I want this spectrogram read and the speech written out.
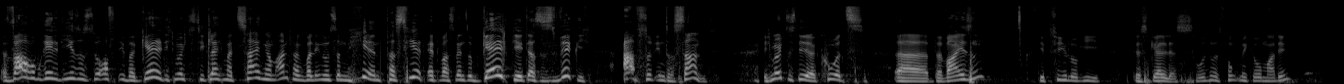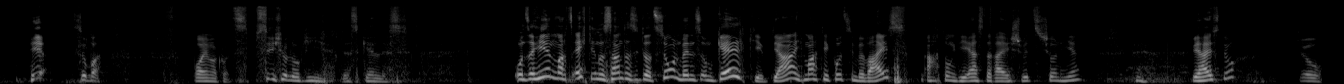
Warum redet Jesus so oft über Geld? Ich möchte es dir gleich mal zeigen am Anfang, weil in unserem Hirn passiert etwas, wenn es um Geld geht, das ist wirklich absolut interessant. Ich möchte es dir kurz äh, beweisen. Die Psychologie des Geldes. Wo ist denn das Funkmikro, Martin? Hier, super. Brauche ich mal kurz. Psychologie des Geldes. Unser Hirn macht es echt interessante Situationen, wenn es um Geld geht. Ja, ich mache dir kurz den Beweis. Achtung, die erste Reihe schwitzt schon hier. Wie heißt du? Joe.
